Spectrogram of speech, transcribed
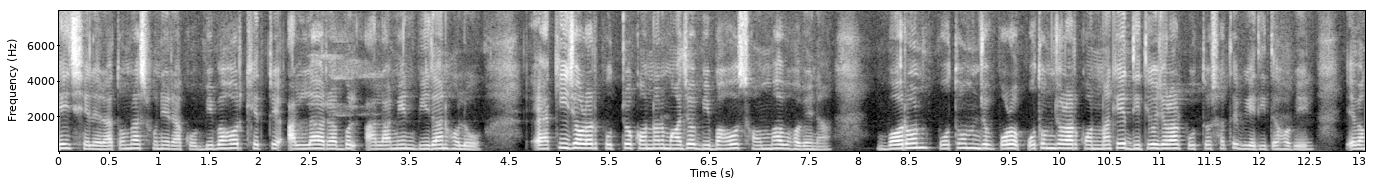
এই ছেলেরা, তোমরা শুনে রাখো, বিবাহর ক্ষেত্রে আল্লাহ রাব্বুল আলামিন বিধান হলো, একই জড়ার পুত্র কন্যার মাঝেও বিবাহ সম্ভব হবে না। বরং প্রথম প্রথম জোড়ার কন্যাকে দ্বিতীয় জোড়ার পুত্রর সাথে বিয়ে দিতে হবে এবং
